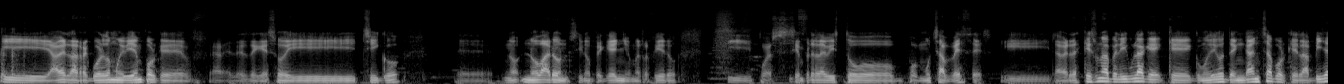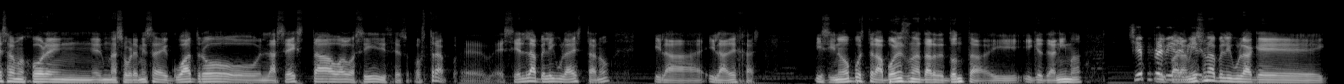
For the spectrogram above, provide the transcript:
Y a ver, la recuerdo muy bien porque ver, desde que soy chico eh, no, no varón, sino pequeño, me refiero. Y pues siempre la he visto pues, muchas veces. Y la verdad es que es una película que, que, como digo, te engancha porque la pillas a lo mejor en, en una sobremesa de cuatro o en la sexta o algo así y dices, ostras, eh, si es la película esta, ¿no? Y la, y la dejas. Y si no, pues te la pones una tarde tonta y, y que te anima. Siempre Y viene para mí es una película que,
